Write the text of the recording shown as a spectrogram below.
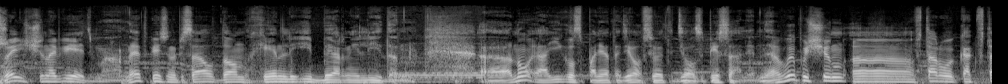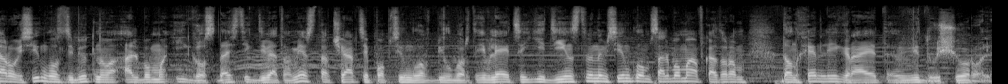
«Женщина-ведьма». На эту песню написал Дон Хенли и Берни Лидон. Э, Ну, а Eagles, понятное дело, все это дело записали. Выпущен э, второй, как второй сингл с дебютного альбома Eagles. Достиг девятого места в чарте поп-синглов Billboard. Является единственным синглом с альбома, в котором Дон Хенли играет ведущую роль.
